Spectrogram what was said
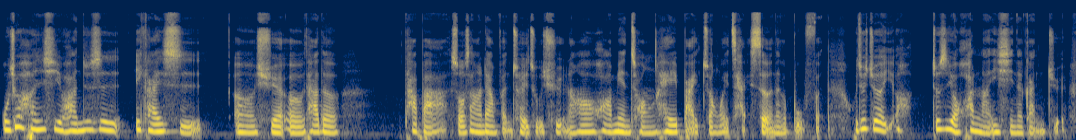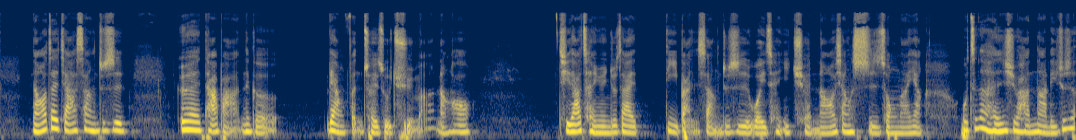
我就很喜欢，就是一开始，呃，雪儿她的她把手上的亮粉吹出去，然后画面从黑白转为彩色那个部分，我就觉得哦，就是有焕然一新的感觉。然后再加上就是因为她把那个亮粉吹出去嘛，然后其他成员就在地板上就是围成一圈，然后像时钟那样。我真的很喜欢那里，就是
